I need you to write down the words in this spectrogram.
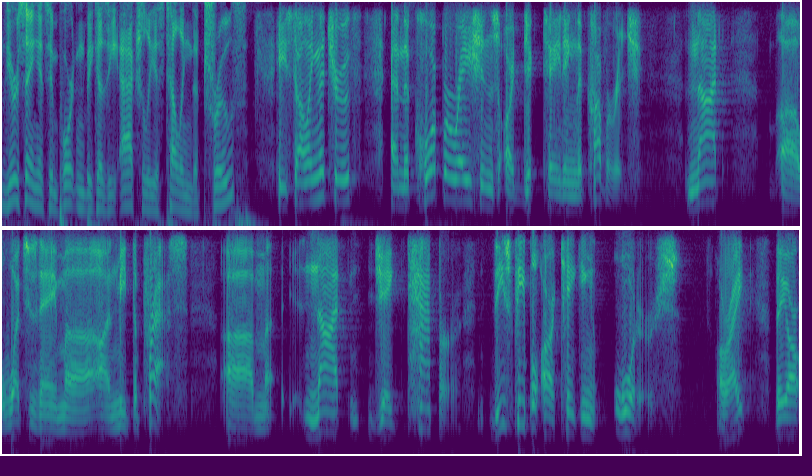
you're saying it's important because he actually is telling the truth. He's telling the truth, and the corporations are dictating the coverage, not uh, what's his name uh, on Meet the Press, um, not Jake Tapper. These people are taking orders. All right, they are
